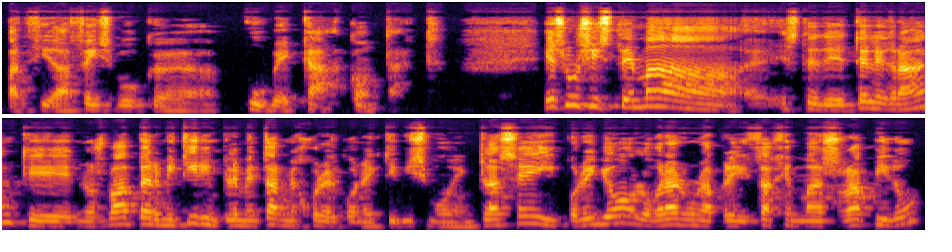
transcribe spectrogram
parecida a Facebook VK Contact. Es un sistema, este de Telegram, que nos va a permitir implementar mejor el conectivismo en clase y por ello lograr un aprendizaje más rápido,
